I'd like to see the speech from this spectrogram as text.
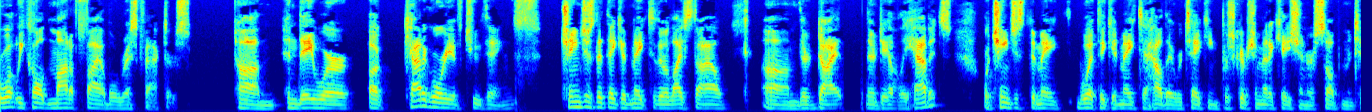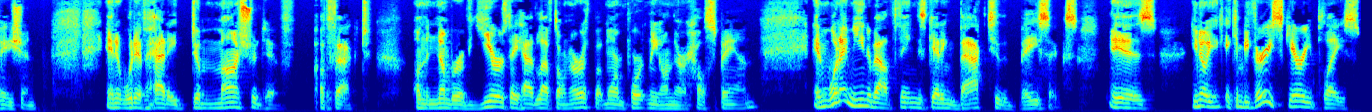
what we called modifiable risk factors. Um, and they were a category of two things changes that they could make to their lifestyle, um, their diet, their daily habits, or changes to make what they could make to how they were taking prescription medication or supplementation. And it would have had a demonstrative effect on the number of years they had left on earth, but more importantly, on their health span. And what I mean about things getting back to the basics is, you know, it can be very scary place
